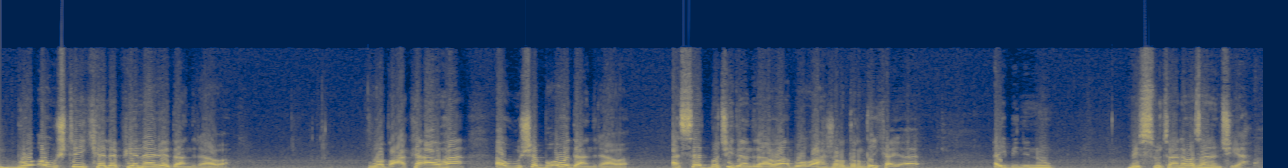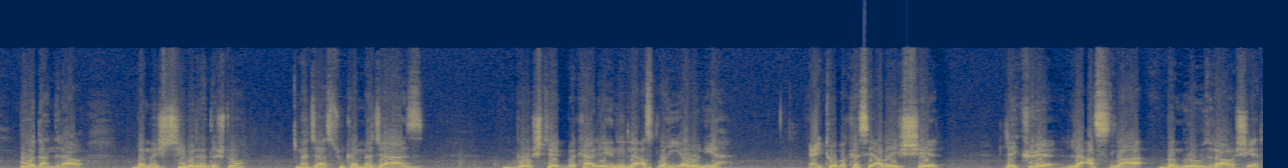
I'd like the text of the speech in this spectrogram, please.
هنراوا بو اوشتي كلبينا يدانراوا وضعك اوها او شب او دانراوا اسد بو تشي دانراوا بو احجر درنديك اي اي بسوتانه وزانن بو دندراوه بمش چی برده دشتو مجاز چونکه مجاز بوشتێک بەکارهێنی لە ئەسڵهی ئەوە نییە. یعنی تۆ بە کەسی ئەڵی شێر. لەکوێ لە ئەسڵا بە مرۆزراوە شێر؟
